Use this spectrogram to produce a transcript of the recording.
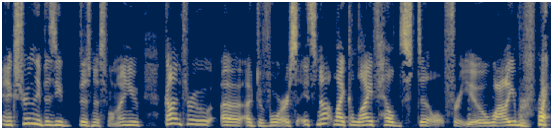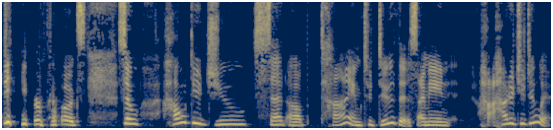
an extremely busy businesswoman. You've gone through a, a divorce. It's not like life held still for you while you were writing your books. So how did you set up time to do this? I mean, how did you do it?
